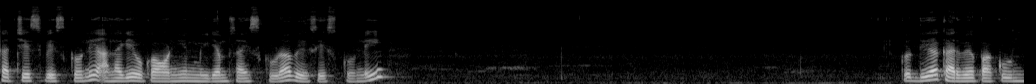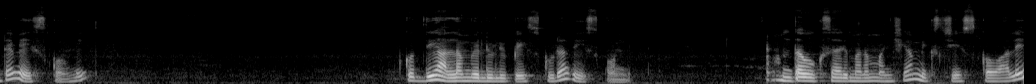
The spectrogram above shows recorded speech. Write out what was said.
కట్ చేసి వేసుకోండి. అలాగే ఒక ఆనియన్ మీడియం సైజ్ కూడా వేసేసుకోండి. కొద్దిగా కరివేపాకు ఉంటే వేసుకోండి. కొద్దిగా అల్లం వెల్లుల్లి పేస్ట్ కూడా వేసుకోండి. అంతా ఒకసారి మనం మంచిగా మిక్స్ చేసుకోవాలి.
